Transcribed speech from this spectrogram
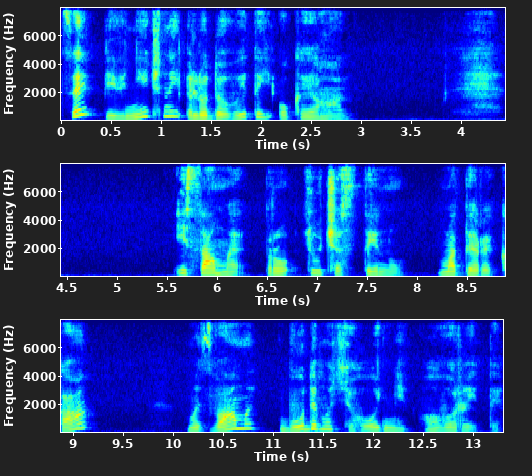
Це Північний льодовитий океан. І саме про цю частину материка ми з вами будемо сьогодні говорити.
